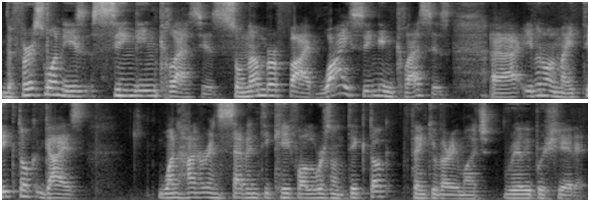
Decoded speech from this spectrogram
The first one is singing classes. So, number five, why singing classes? Uh, even on my TikTok, guys, 170k followers on TikTok. Thank you very much. Really appreciate it.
